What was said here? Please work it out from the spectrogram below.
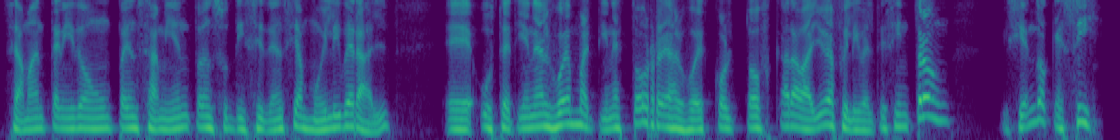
se ha mantenido en un pensamiento en sus disidencias muy liberal. Eh, usted tiene al juez Martínez Torres, al juez Cortov Caraballo y a Filiberti Cintrón diciendo que sí,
